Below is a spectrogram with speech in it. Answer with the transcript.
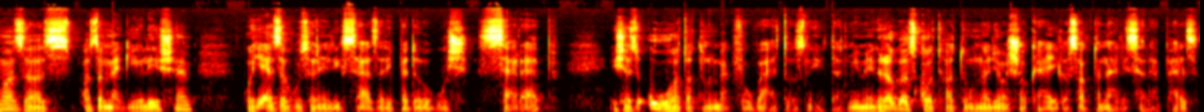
az, az, az a megélésem, hogy ez a 21. századi pedagógus szerep, és ez óhatatlanul meg fog változni. Tehát mi még ragaszkodhatunk nagyon sokáig a szaktanári szerephez.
